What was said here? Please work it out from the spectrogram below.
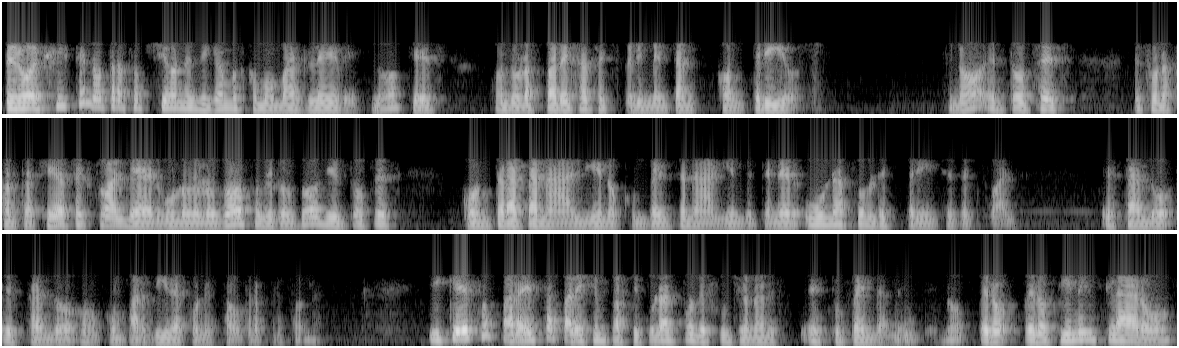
Pero existen otras opciones, digamos, como más leves, ¿no? Que es cuando las parejas experimentan con tríos, ¿no? Entonces, es una fantasía sexual de alguno de los dos o de los dos, y entonces contratan a alguien o convencen a alguien de tener una sola experiencia sexual, estando, estando o compartida con esta otra persona y que eso para esta pareja en particular puede funcionar estupendamente, ¿no? Pero, pero tienen claro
